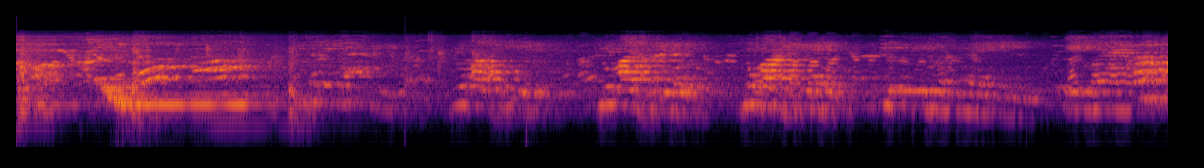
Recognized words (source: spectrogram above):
You are here. You are here. You are here. You are here. Amen.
